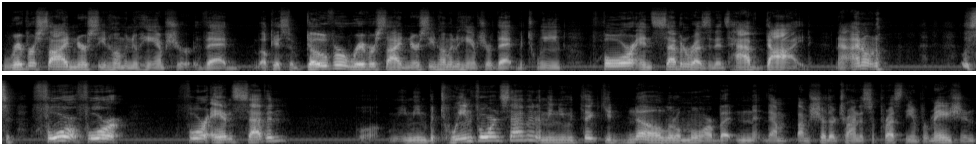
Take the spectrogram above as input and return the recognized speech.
Riverside Nursing Home in New Hampshire. That okay, so Dover Riverside Nursing Home in New Hampshire. That between four and seven residents have died. Now I don't know. Listen, four, four, four and seven. you mean between four and seven? I mean, you would think you'd know a little more, but I'm, I'm sure they're trying to suppress the information.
